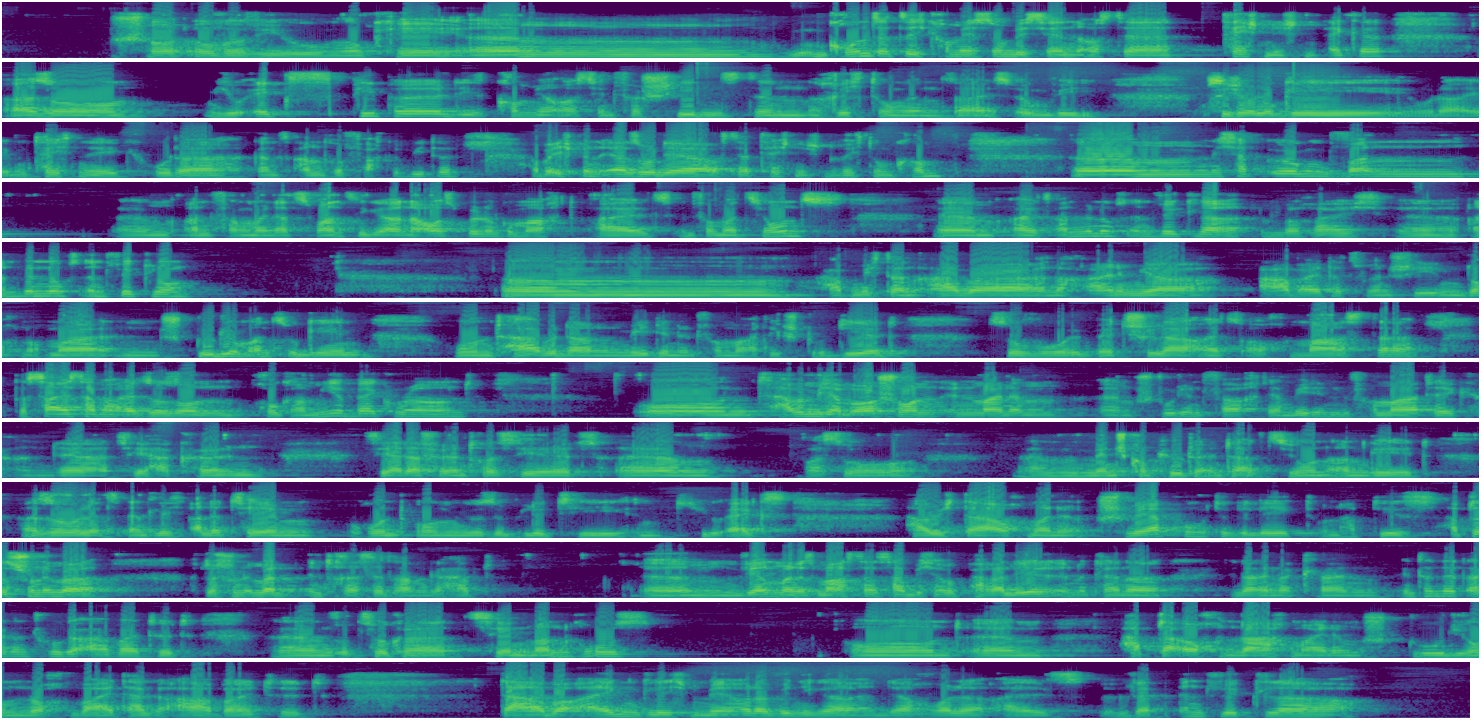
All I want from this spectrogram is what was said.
Short Overview, okay. Ähm, grundsätzlich komme ich so ein bisschen aus der technischen Ecke. Also UX-People, die kommen ja aus den verschiedensten Richtungen, sei es irgendwie Psychologie oder eben Technik oder ganz andere Fachgebiete. Aber ich bin eher so der aus der technischen Richtung kommt. Ähm, ich habe irgendwann ähm, Anfang meiner 20er eine Ausbildung gemacht als Informations- ähm, als Anwendungsentwickler im Bereich äh, Anwendungsentwicklung. Ähm, habe mich dann aber nach einem Jahr Arbeit dazu entschieden, doch nochmal ein Studium anzugehen und habe dann Medieninformatik studiert, sowohl Bachelor als auch Master. Das heißt, habe also so einen Programmier-Background und habe mich aber auch schon in meinem ähm, Studienfach der Medieninformatik an der TH Köln sehr dafür interessiert, ähm, was so Mensch-Computer-Interaktion angeht. Also letztendlich alle Themen rund um Usability und UX habe ich da auch meine Schwerpunkte gelegt und habe dies, habe das schon immer, habe das schon immer Interesse dran gehabt. Ähm, während meines Masters habe ich aber parallel in, einer, kleiner, in einer kleinen Internetagentur gearbeitet, ähm, so circa zehn Mann groß und ähm, habe da auch nach meinem Studium noch weitergearbeitet da aber eigentlich mehr oder weniger in der Rolle als Webentwickler,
